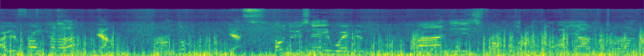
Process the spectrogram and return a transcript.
Are you from Canada? Yeah, Toronto? yes. How do you say when a man is from Toronto? I am Toronto.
